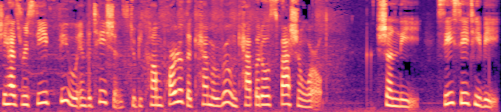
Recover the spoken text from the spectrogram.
she has received few invitations to become part of the Cameroon capital's fashion world. Shen Li, CCTV.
